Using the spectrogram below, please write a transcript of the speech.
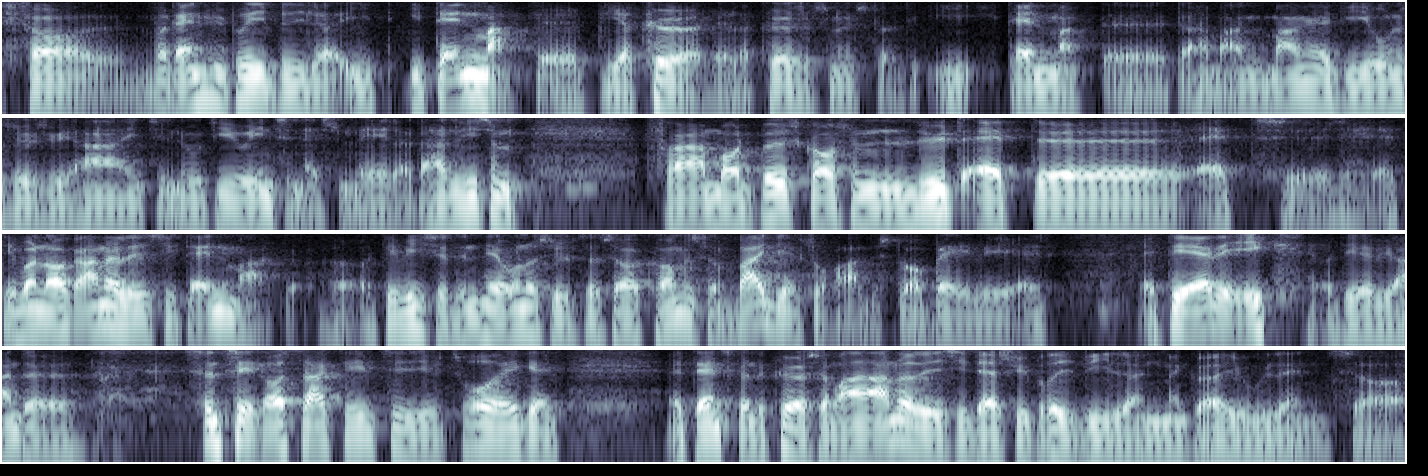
for, hvordan hybridbiler i, i Danmark øh, bliver kørt, eller kørselsmønstret i, i Danmark. Øh, der har mange, mange af de undersøgelser, vi har indtil nu, de er jo internationale, og der har det ligesom fra Morten Bødskov sådan lyt, at, øh, at, øh, at det var nok anderledes i Danmark, og det viser den her undersøgelse, der så er kommet, som Vejdirektoratet står bagved, at, at det er det ikke, og det har vi andre sådan set også sagt hele tiden. Jeg tror ikke, at at danskerne kører så meget anderledes i deres hybridbiler, end man gør i udlandet. Så,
